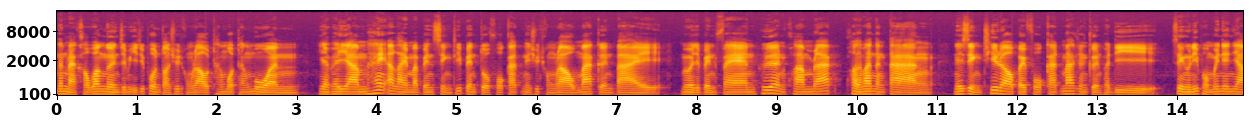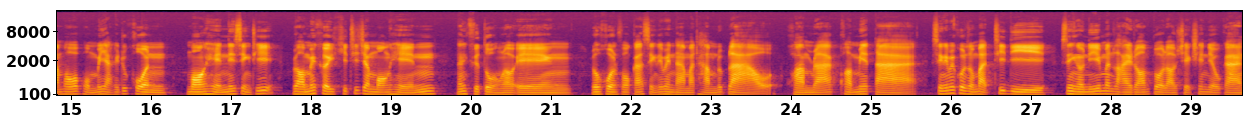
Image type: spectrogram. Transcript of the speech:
นั่นหมายความว่าเงินจะมีอิทธิพลต่อชีวิตของเราทั้งหมดทั้งมวล อย่าพยายามให้อะไรมาเป็นสิ่งที่เป็นตัวโฟกัสในชีวิตของเรามากเกินไป ไม่ว่าจะเป็นแฟนเพื่อนความรักความสัมพันธ์ต่างๆ ในสิ่งที่เราไปโฟกัสมากจนเกินพอดี สิ่งเหล่านี้ผมไม่เน้นย้ำเพราะว่าผมไม่อยากให้ทุกคน มองเห็นในสิ่งที่เราไม่เคยคิดที่จะมองเห็น นั่นคือตัวของเราเองเราควรโฟกัสสิ่งที่เป็นนามธรรมหรือเปล่า ความรักความเมตตา สิ่งที่เป็นคุณสมบัติที่ดี สิ่งเหล่านี้มันลายล้อมตัวเราเช็คเช่นเดียวกัน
